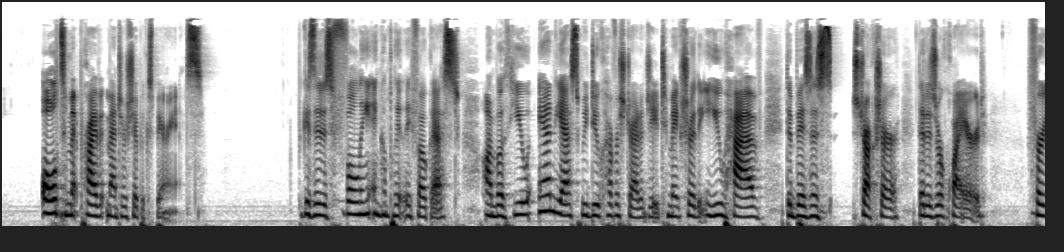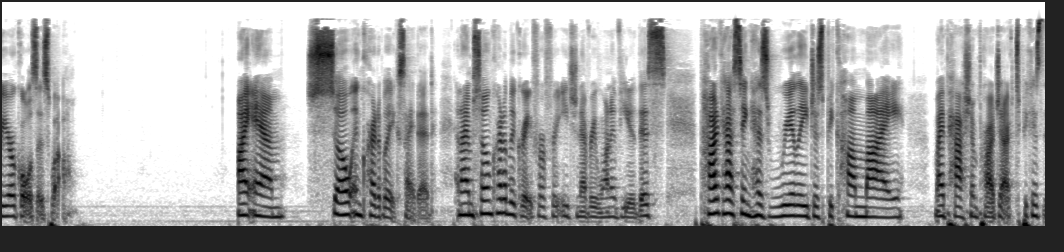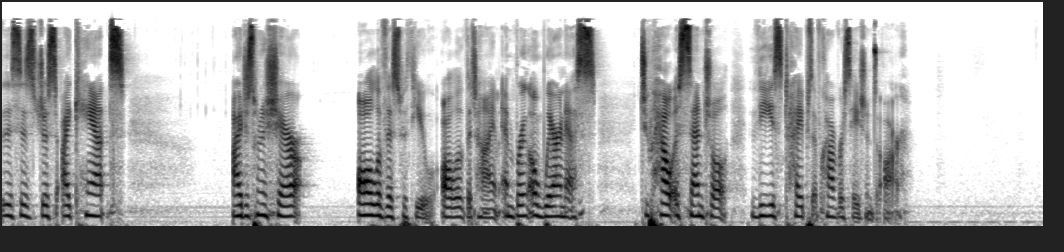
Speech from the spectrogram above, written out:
ultimate private mentorship experience because it is fully and completely focused on both you and yes, we do cover strategy to make sure that you have the business structure that is required for your goals as well. I am so incredibly excited and I'm so incredibly grateful for each and every one of you. This podcasting has really just become my my passion project because this is just I can't I just want to share all of this with you all of the time and bring awareness to how essential these types of conversations are.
